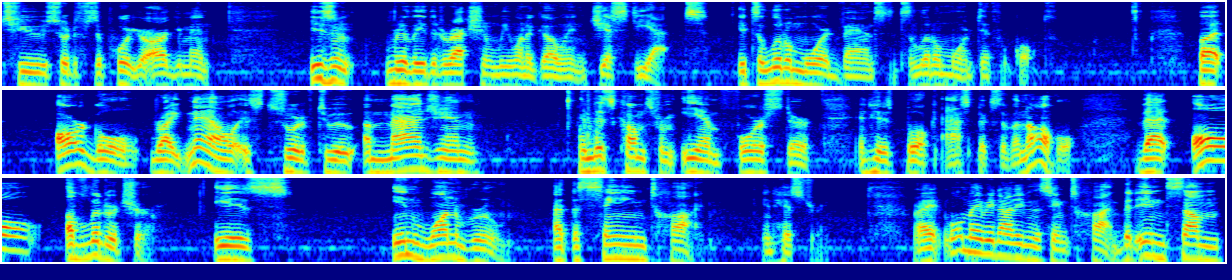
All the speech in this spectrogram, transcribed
to sort of support your argument isn't really the direction we want to go in just yet. It's a little more advanced, it's a little more difficult. But our goal right now is sort of to imagine, and this comes from E.M. Forster in his book Aspects of a Novel, that all of literature is in one room at the same time in history right? Well, maybe not even the same time, but in some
